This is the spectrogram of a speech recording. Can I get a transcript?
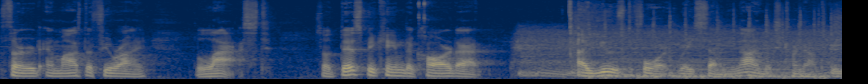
third, and Mazda Furai last. So this became the car that I used for race 79, which turned out to be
